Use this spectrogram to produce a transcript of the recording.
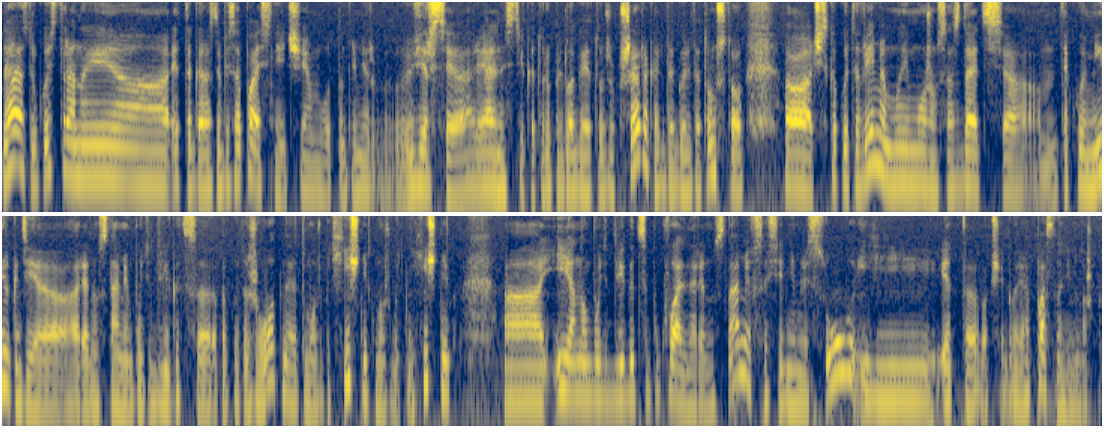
Да, с другой стороны, э, это гораздо безопаснее, чем, вот, например, версия реальности, которую предлагает тот же Пшера, когда говорит о том, что э, через какое-то время мы можем создать э, такой мир, где рядом с нами будет двигаться какое-то животное, это может быть хищник, может быть не хищник, и оно будет двигаться буквально рядом с нами в соседнем лесу, и это, вообще говоря, опасно немножко.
